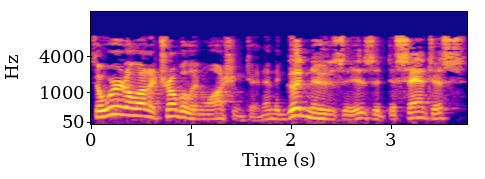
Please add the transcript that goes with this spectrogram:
So we're in a lot of trouble in Washington. And the good news is that DeSantis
